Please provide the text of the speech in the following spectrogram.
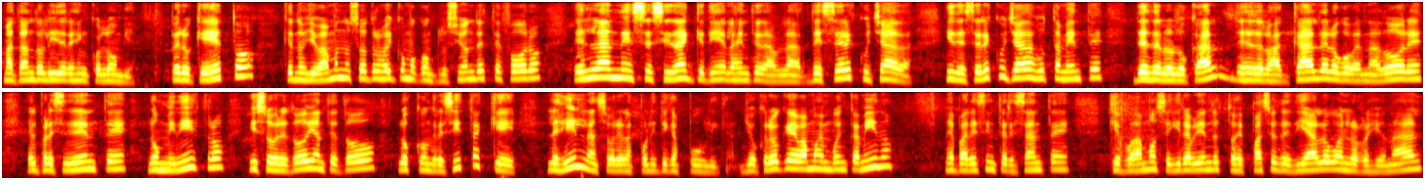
matando líderes en Colombia. Pero que esto que nos llevamos nosotros hoy como conclusión de este foro es la necesidad que tiene la gente de hablar, de ser escuchada y de ser escuchada justamente desde lo local, desde los alcaldes, los gobernadores, el presidente, los ministros y sobre todo y ante todo los congresistas que legislan sobre las políticas públicas. Yo creo que vamos en buen camino, me parece interesante que podamos seguir abriendo estos espacios de diálogo en lo regional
